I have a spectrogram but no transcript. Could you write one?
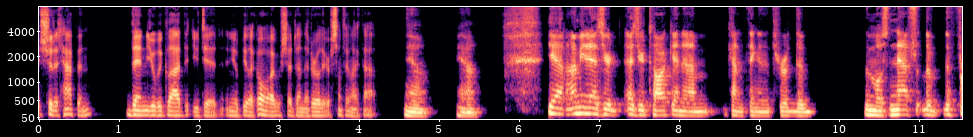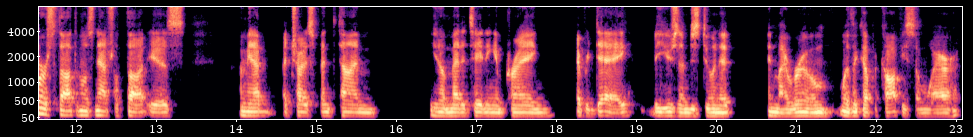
should it happen, then you'll be glad that you did. And you'll be like, oh, I wish I'd done that earlier, or something like that. Yeah. Yeah. Yeah. I mean, as you're as you're talking, I'm kind of thinking through the the most natural the, the first thought, the most natural thought is, I mean, I I try to spend time, you know, meditating and praying every day, but usually I'm just doing it in my room with a cup of coffee somewhere,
